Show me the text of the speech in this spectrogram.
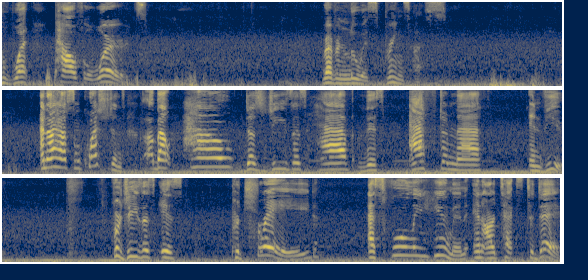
What powerful words Reverend Lewis brings us. And I have some questions about how does Jesus have this aftermath in view? For Jesus is portrayed as fully human in our text today.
